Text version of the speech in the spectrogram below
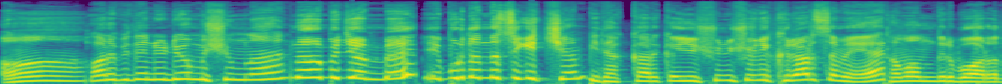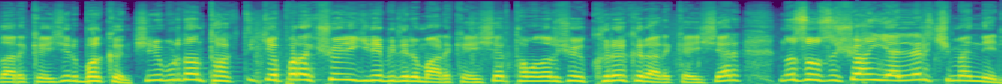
Aa, harbiden ölüyormuşum lan. Ne yapacağım ben? E buradan nasıl gideceğim? Bir dakika arkadaşlar şunu şöyle kırarsam eğer. Tamamdır bu arada arkadaşlar. Bakın. Şimdi buradan taktik yaparak şöyle gidebilirim arkadaşlar. Tamaları şöyle kıra kıra arkadaşlar. Nasıl olsa şu an yerler çimen değil.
